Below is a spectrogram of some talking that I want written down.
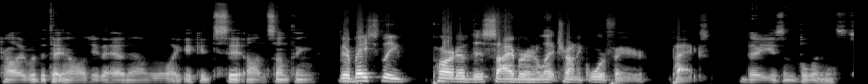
Probably with the technology they have now, like it could sit on something. they're basically part of the cyber and electronic warfare packs. They're using balloonists.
